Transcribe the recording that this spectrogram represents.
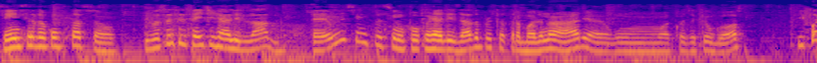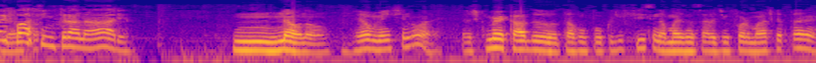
Ciência da computação. E você se sente realizado? É, eu me sinto assim um pouco realizado porque eu trabalho na área, é alguma coisa que eu gosto. E foi Não, fácil entrar na área? Não, não. Realmente não é. Acho que o mercado estava um pouco difícil, ainda mais nessa área de informática. Tá,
